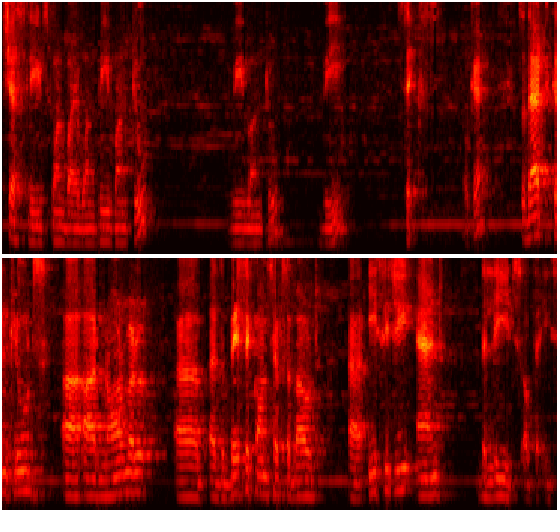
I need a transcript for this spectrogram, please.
chest leads one by one, V12, V12, V6, okay. So that concludes uh, our normal, uh, uh the basic concepts about uh, ECG and the leads of the ECG.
